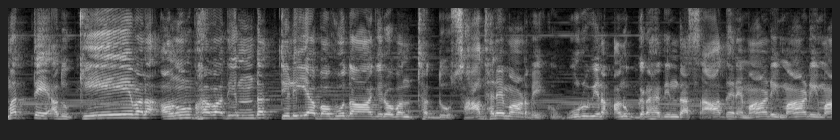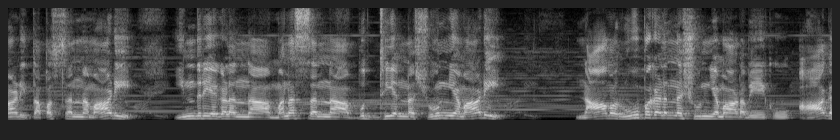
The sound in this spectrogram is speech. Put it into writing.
ಮತ್ತೆ ಅದು ಕೇವಲ ಅನುಭವದಿಂದ ತಿಳಿಯಬಹುದಾಗಿರುವಂಥದ್ದು. ಸಾಧನೆ ಮಾಡಬೇಕು. ಗುರುವಿನ ಅನುಗ್ರಹದಿಂದ ಸಾಧನೆ ಮಾಡಿ ಮಾಡಿ ಮಾಡಿ, ತಪಸ್ಸನ್ನು ಮಾಡಿ, ಇಂದ್ರಿಯಗಳನ್ನು, ಮನಸ್ಸನ್ನು, ಬುದ್ಧಿಯನ್ನು ಶೂನ್ಯ ಮಾಡಿ ನಾಮರೂಪಗಳನ್ನು ಶೂನ್ಯ ಮಾಡಬೇಕು. ಆಗ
